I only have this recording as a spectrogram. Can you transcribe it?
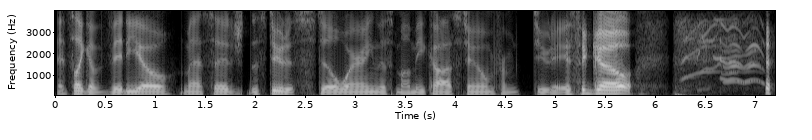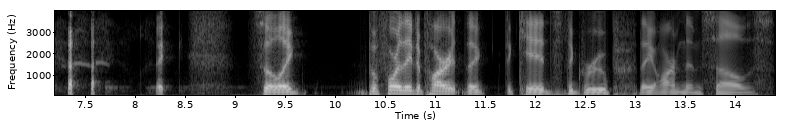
it's like a video message. This dude is still wearing this mummy costume from two days ago. like, so like before they depart, the the kids, the group, they arm themselves.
